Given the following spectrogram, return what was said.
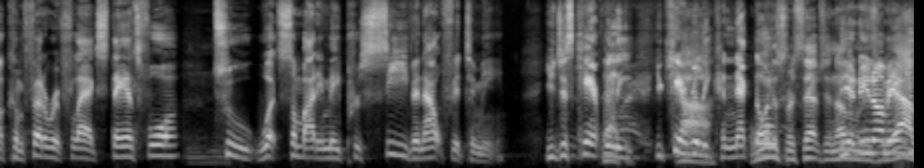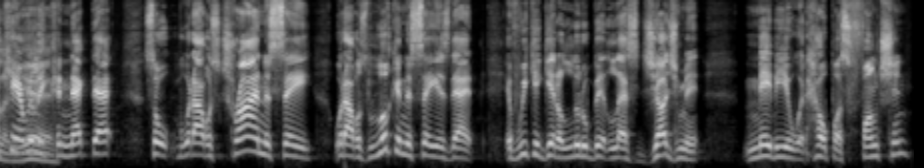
a Confederate flag stands for mm-hmm. to what somebody may perceive an outfit to mean. You just mm-hmm. can't really, you can't really connect those. One is perception, the Yeah, other you know what I mean? You can't really connect that. So what I was trying to say, what I was looking to say is that if we could get a little bit less judgment, maybe it would help us function.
